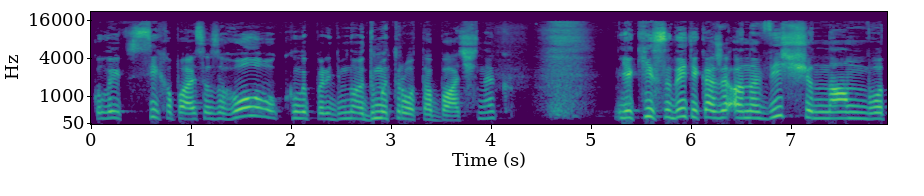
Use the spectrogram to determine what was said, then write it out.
коли всі хапаються за голову, коли переді мною Дмитро Табачник, який сидить і каже: А навіщо нам? От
